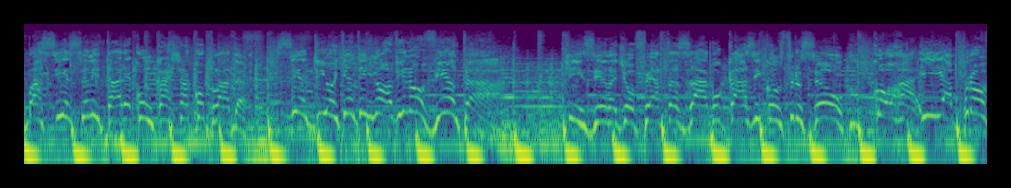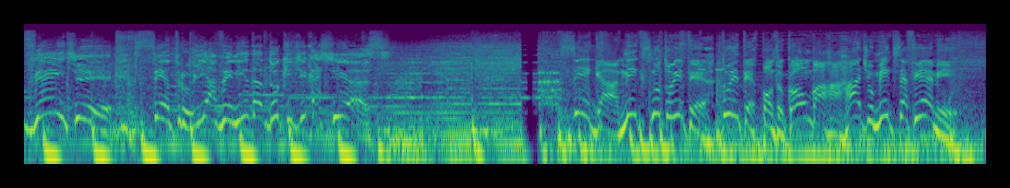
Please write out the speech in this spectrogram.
Bacia sanitária com caixa acoplada, 189,90. Quinzena de ofertas Zago Casa e Construção. Corra e aproveite. Centro e Avenida Duque de Caxias. Siga a Mix no Twitter, twitter.com barra Rádio Mix FM.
